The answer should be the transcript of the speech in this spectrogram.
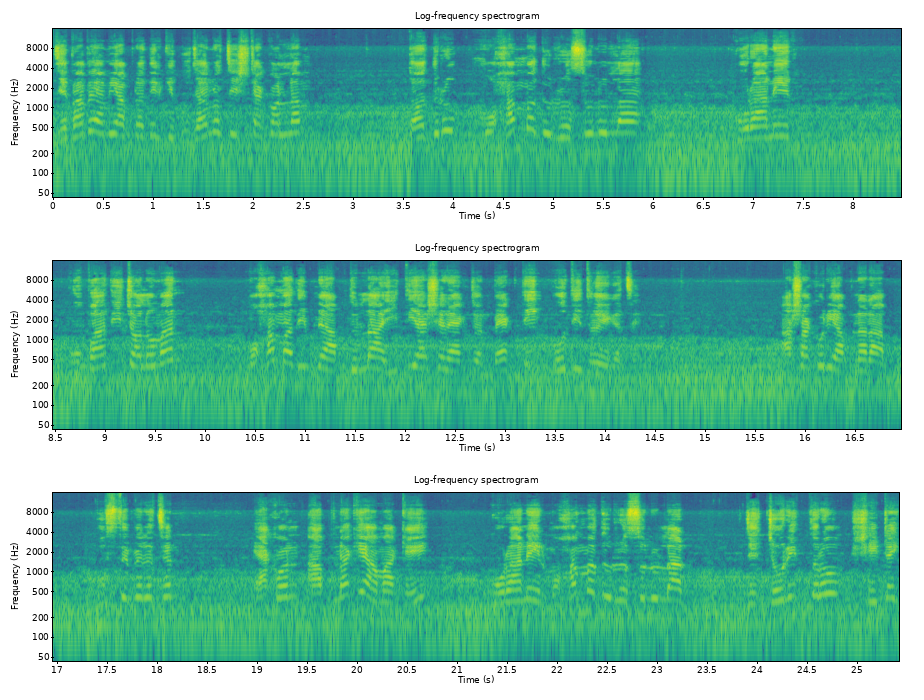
যেভাবে আমি আপনাদেরকে বোঝানোর চেষ্টা করলাম, তদ্রূপ মোহাম্মদুর রসুল্লাহ কোরআনের উপাধি চলমান মোহাম্মদ ইবনে আবদুল্লাহ ইতিহাসের একজন ব্যক্তি অতীত হয়ে গেছে। আশা করি আপনারা বুঝতে পেরেছেন। এখন আপনাকে আমাকে কোরআনের মোহাম্মদুর রসুল্লাহর যে চরিত্র সেটাই,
